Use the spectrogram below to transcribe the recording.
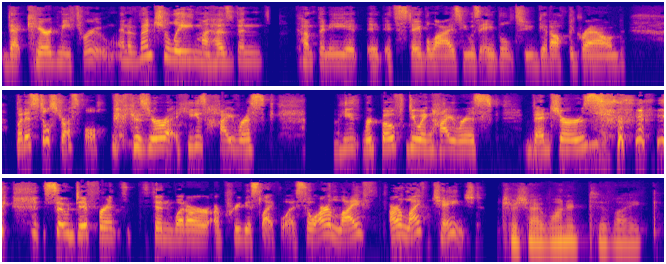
that carried me through. And eventually, my husband's company it, it, it stabilized. He was able to get off the ground, but it's still stressful because you're he's high risk He's, we're both doing high risk ventures, so different than what our, our previous life was. So our life, our life changed. Trisha, I wanted to like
